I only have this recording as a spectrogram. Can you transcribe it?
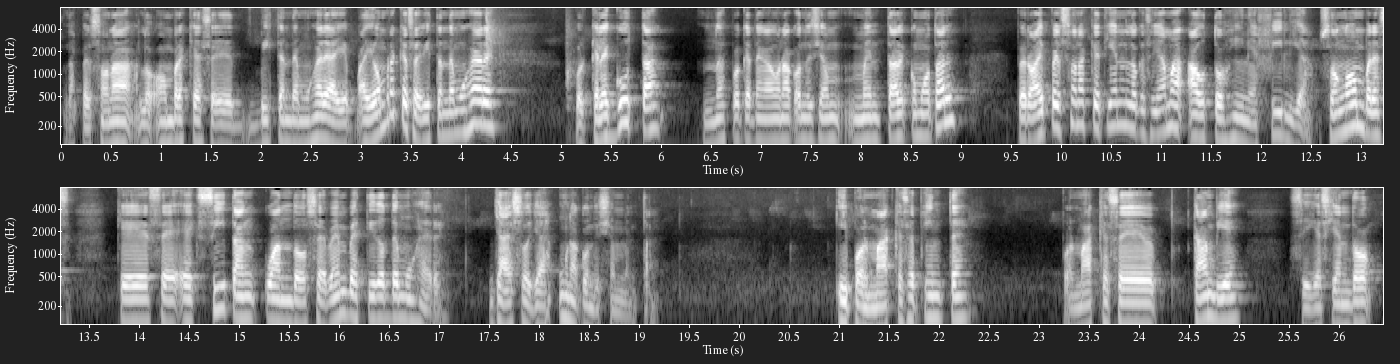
Las personas, los hombres que se visten de mujeres. Hay, hay hombres que se visten de mujeres porque les gusta. No es porque tengan una condición mental como tal. Pero hay personas que tienen lo que se llama autoginefilia. Son hombres que se excitan cuando se ven vestidos de mujeres. Ya eso ya es una condición mental. Y por más que se pinte, por más que se cambie, sigue siendo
